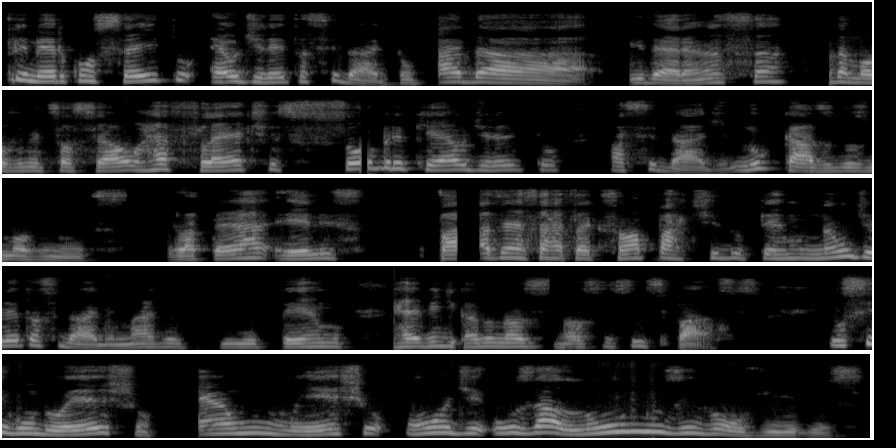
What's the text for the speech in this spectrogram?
Primeiro conceito é o direito à cidade. Então, cada liderança, cada movimento social reflete sobre o que é o direito à cidade. No caso dos movimentos da Inglaterra, eles fazem essa reflexão a partir do termo não direito à cidade, mas no, no termo reivindicando nossos, nossos espaços. O segundo eixo é um eixo onde os alunos envolvidos,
